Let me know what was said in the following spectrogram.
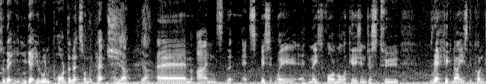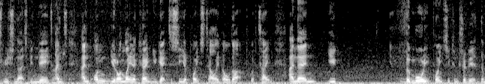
So get you get your own coordinates on the pitch. Yeah, yeah. Um, and th- it's basically a nice formal occasion just to recognise the contribution that's been made. And and on your online account, you get to see your points tally build up with time, and then you. The more points you contribute, the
